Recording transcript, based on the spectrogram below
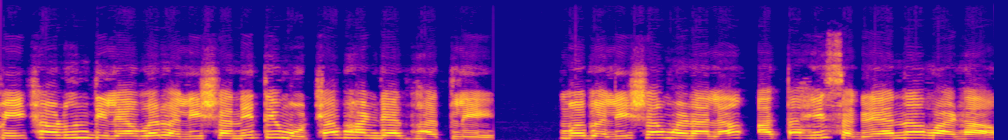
पीठ आणून दिल्यावर अलिशाने ते मोठ्या भांड्यात घातले. मग अलिशा म्हणाला आता हे सगळ्यांना वाढा.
